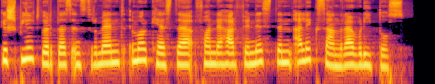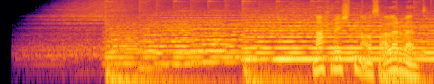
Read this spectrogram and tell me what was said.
Gespielt wird das Instrument im Orchester von der Harfenistin Alexandra Vritos. Nachrichten aus aller Welt.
